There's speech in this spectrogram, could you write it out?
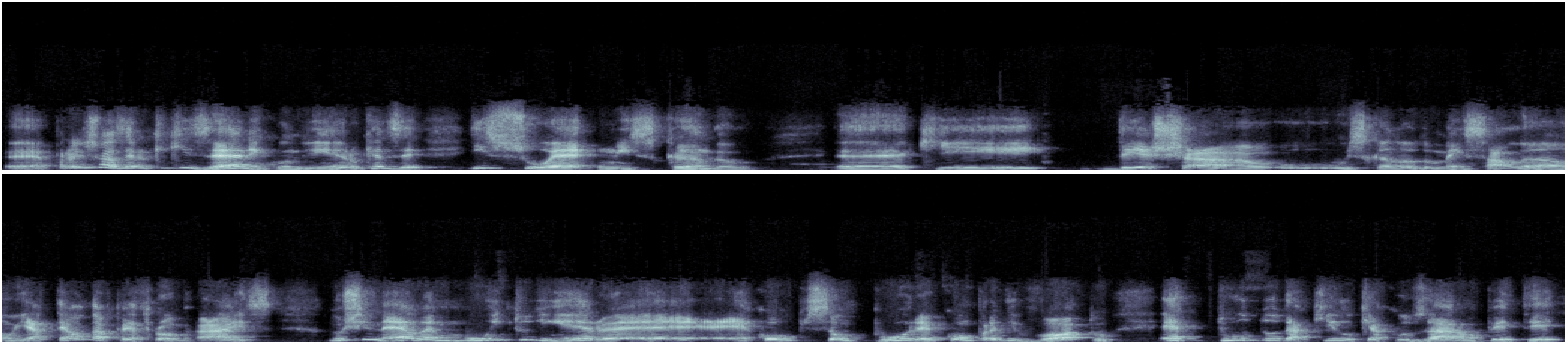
é, para eles fazerem o que quiserem com o dinheiro. Quer dizer, isso é um escândalo é, que deixa o, o, escândalo do mensalão e até o da Petrobras no chinelo. É muito dinheiro, é, é, é corrupção pura, é compra de voto, é tudo daquilo que acusaram o PT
